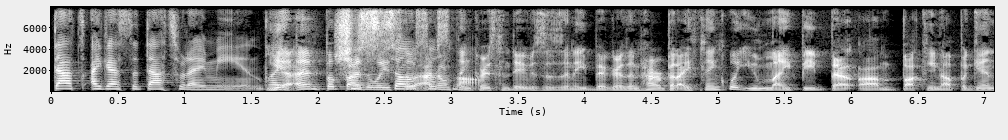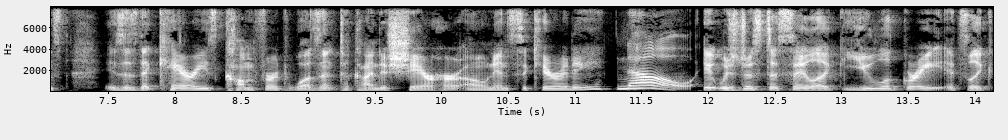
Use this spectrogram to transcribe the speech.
that's, I guess that that's what I mean. Like, yeah, and but by the way, so, I don't small. think Kristin Davis is any bigger than her. But I think what you might be bu- um, bucking up against is is that Carrie's comfort wasn't to kind of share her own insecurity. No, It was just to say like, "You look great." It's like,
